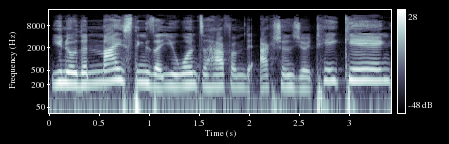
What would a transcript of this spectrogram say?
you know the nice things that you want to have from the actions you're taking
